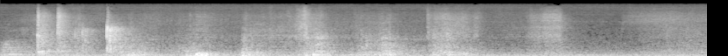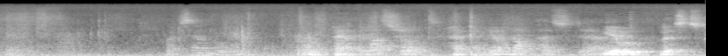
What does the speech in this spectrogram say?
Fall. For example, uh, the last shot, Okay. you are not touched. Uh, Yeah, well, let's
